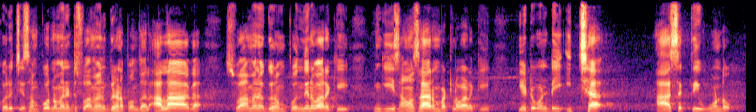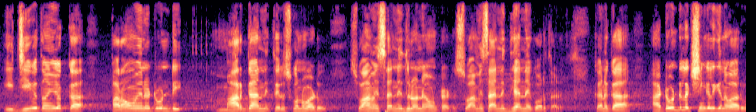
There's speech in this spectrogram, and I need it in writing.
కొలిచి సంపూర్ణమైన స్వామి అనుగ్రహణ పొందాలి. అలాగా స్వామి అనుగ్రహం పొందిన వారికి ఇంక ఈ సంసారం పట్ల వారికి ఎటువంటి ఇచ్ఛ ఆసక్తి ఉండవు. ఈ జీవితం యొక్క పరమైనటువంటి మార్గాన్ని తెలుసుకున్నవాడు స్వామి సన్నిధిలోనే ఉంటాడు స్వామి సాన్నిధ్యాన్నే కోరతాడు. కనుక అటువంటి లక్ష్యం కలిగిన వారు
